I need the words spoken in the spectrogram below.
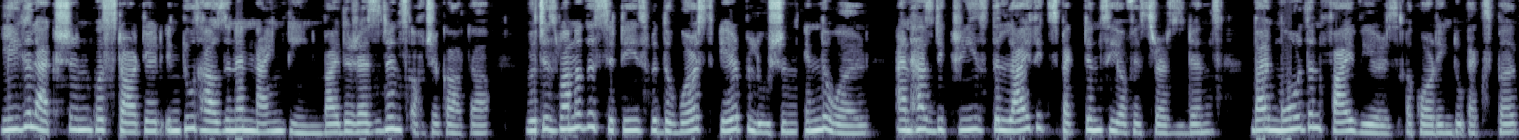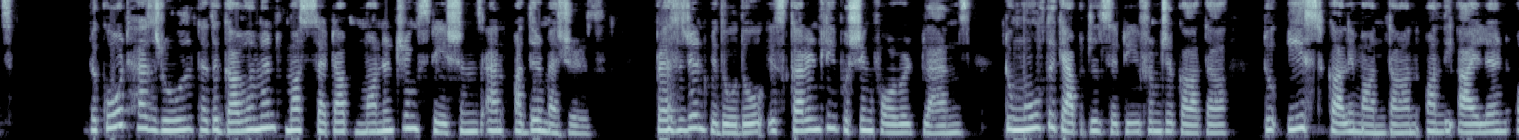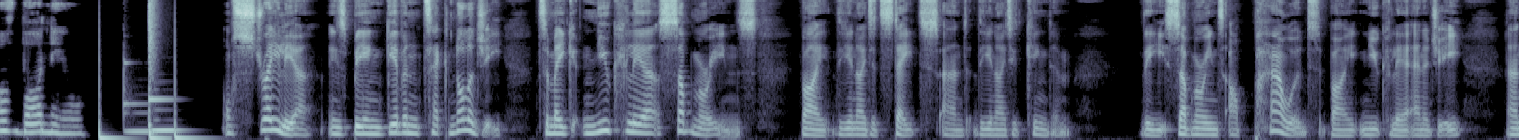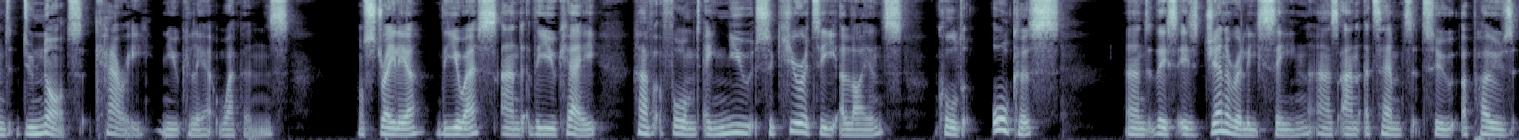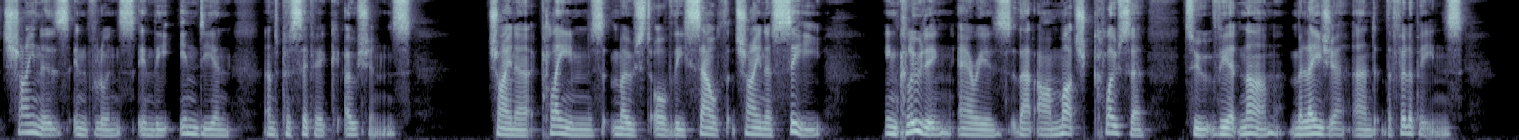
Legal action was started in 2019 by the residents of Jakarta, which is one of the cities with the worst air pollution in the world and has decreased the life expectancy of its residents by more than five years, according to experts. The court has ruled that the government must set up monitoring stations and other measures. President Widodo is currently pushing forward plans to move the capital city from Jakarta to East Kalimantan on the island of Borneo. Australia is being given technology to make nuclear submarines by the United States and the United Kingdom. The submarines are powered by nuclear energy and do not carry nuclear weapons. Australia, the US, and the UK have formed a new security alliance called AUKUS, and this is generally seen as an attempt to oppose China's influence in the Indian and Pacific Oceans. China claims most of the South China Sea, including areas that are much closer to Vietnam, Malaysia, and the Philippines.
